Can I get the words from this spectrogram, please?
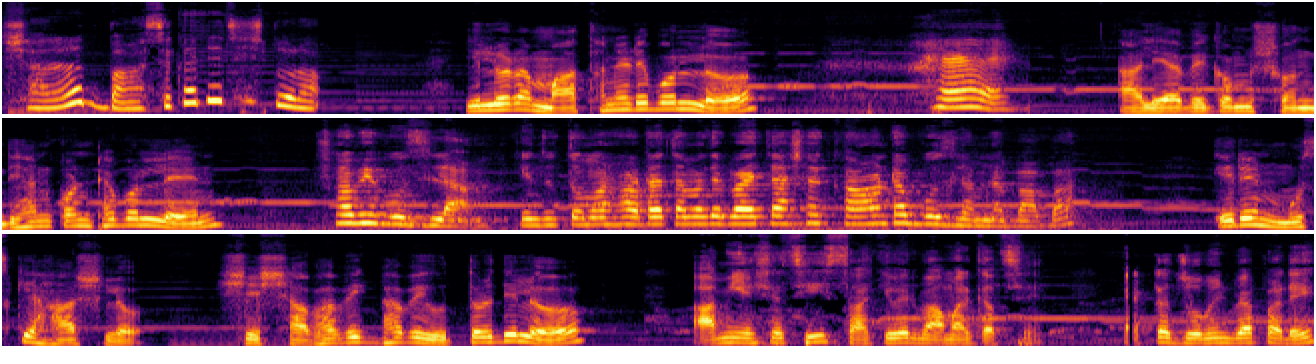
সারা রাত বাসে কাটিয়েছিস তোরা? ইলোরা মাথা নেড়ে বলল হ্যাঁ আলিয়া বেগম সন্ধিহান কণ্ঠে বললেন সবই বুঝলাম কিন্তু তোমার হঠাৎ আমাদের বাড়িতে আসার কারণটা বুঝলাম না বাবা। এরেন মুস্কি হাসল। সে স্বাভাবিকভাবে উত্তর দিল আমি এসেছি সাকিবের মামার কাছে। একটা জমির ব্যাপারে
